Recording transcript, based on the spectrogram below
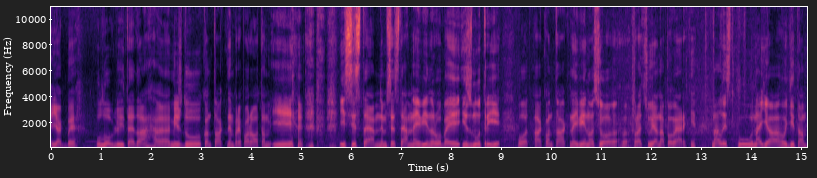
якби уловлюєте да? е, між контактним препаратом і, і системним. Системний він робить ізнутрі, от, а контактний він ось працює на поверхні, на листку, на ягоді там,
